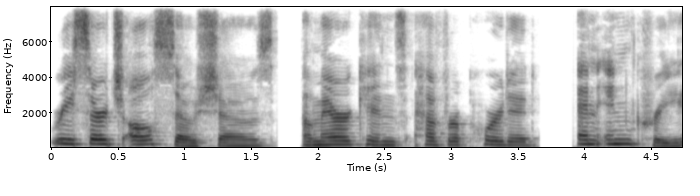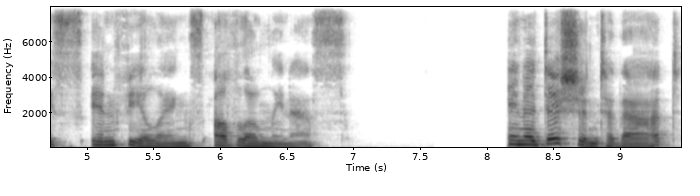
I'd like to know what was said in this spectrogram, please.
Research also shows Americans have reported an increase in feelings of loneliness. In addition to that,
